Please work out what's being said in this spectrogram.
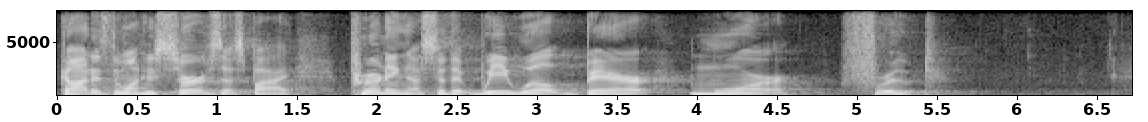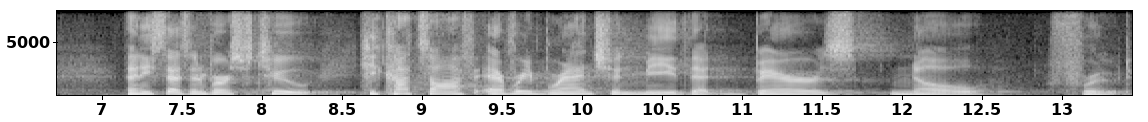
God is the one who serves us by pruning us so that we will bear more fruit. Then he says in verse 2 He cuts off every branch in me that bears no fruit.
